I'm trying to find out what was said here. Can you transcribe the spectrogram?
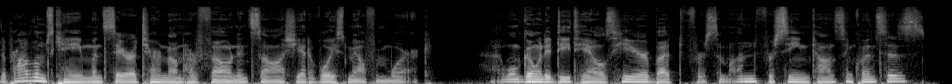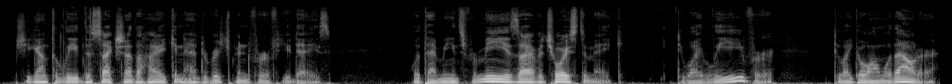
The problems came when Sarah turned on her phone and saw she had a voicemail from work. I won't go into details here, but for some unforeseen consequences, she got to lead the section of the hike and head to Richmond for a few days. What that means for me is I have a choice to make. Do I leave or do I go on without her?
